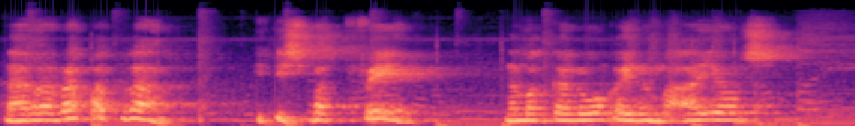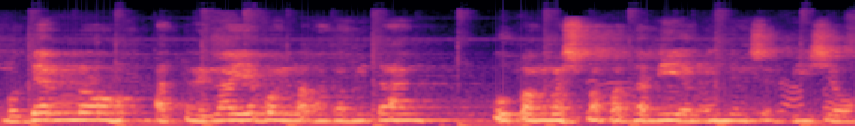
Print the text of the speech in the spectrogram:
nararapat lang, it is but fair na magkaroon kayo ng maayos, moderno at reliable na kagamitan upang mas mapadali ang inyong serbisyo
